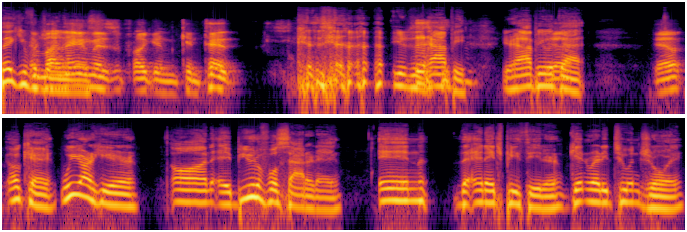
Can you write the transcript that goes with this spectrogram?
Thank you for And my name us. is fucking Content. You're just happy. You're happy with Yeah. that. Yep. Okay, we are here on a beautiful Saturday in the NHP Theater, getting ready to enjoy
